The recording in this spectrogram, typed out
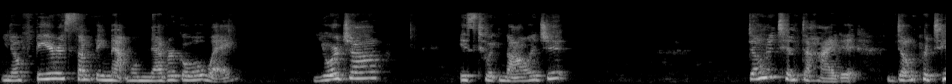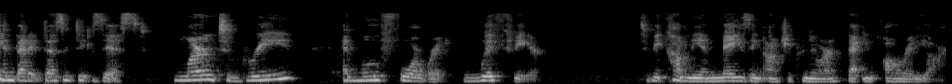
You know, fear is something that will never go away. Your job is to acknowledge it. Don't attempt to hide it. Don't pretend that it doesn't exist. Learn to breathe and move forward with fear to become the amazing entrepreneur that you already are.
